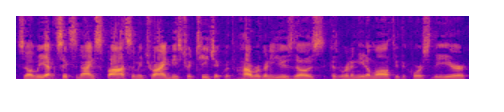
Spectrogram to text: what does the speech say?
so we have 69 spots, and we try and be strategic with how we're going to use those because we're going to need them all through the course of the year.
